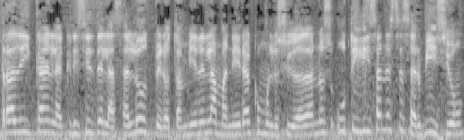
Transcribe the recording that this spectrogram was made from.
radica en la crisis de la salud, pero también en la manera como los ciudadanos utilizan este servicio,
